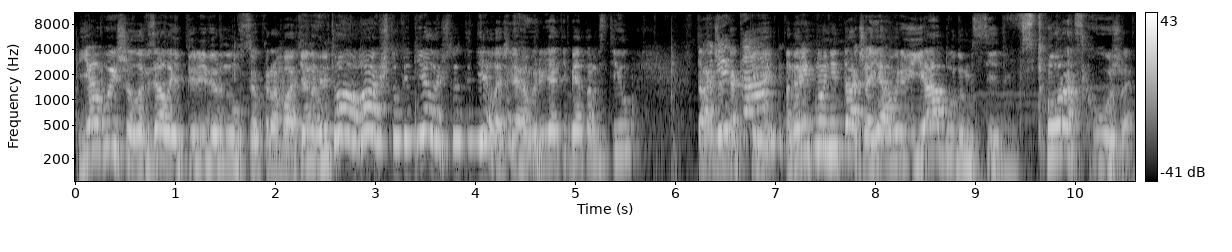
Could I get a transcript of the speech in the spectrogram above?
Я вышел и взял и перевернул всю кровать. И она говорит, а, а, что ты делаешь, что ты делаешь? Я говорю, я тебе отомстил так Ну же, как так. ты. Она говорит, ну не так же. А я говорю, я буду мстить в сто раз хуже.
